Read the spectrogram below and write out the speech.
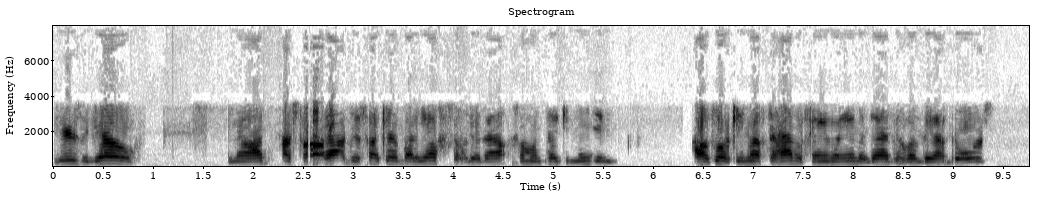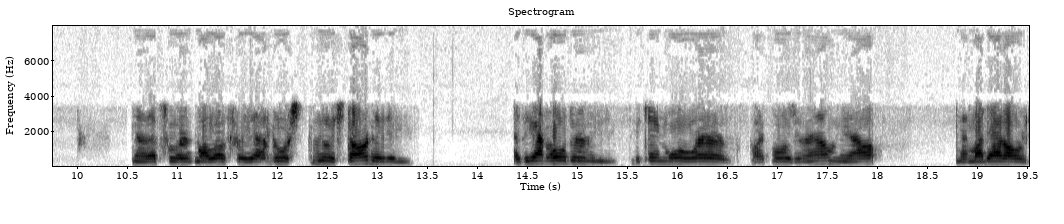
years ago. You know, I, I started out just like everybody else started out. Someone taking me, and I was lucky enough to have a family and a dad that loved the outdoors. You know, that's where my love for the outdoors really started. And as I got older and became more aware of like what was around me out, you know, my dad always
